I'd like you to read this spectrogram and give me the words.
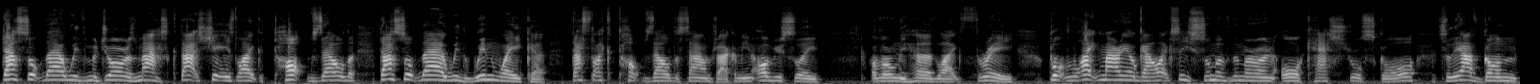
That's up there with Majora's Mask. That shit is like top Zelda. That's up there with Wind Waker. That's like a top Zelda soundtrack. I mean, obviously, I've only heard like three, but like Mario Galaxy, some of them are an orchestral score. So they have gone,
